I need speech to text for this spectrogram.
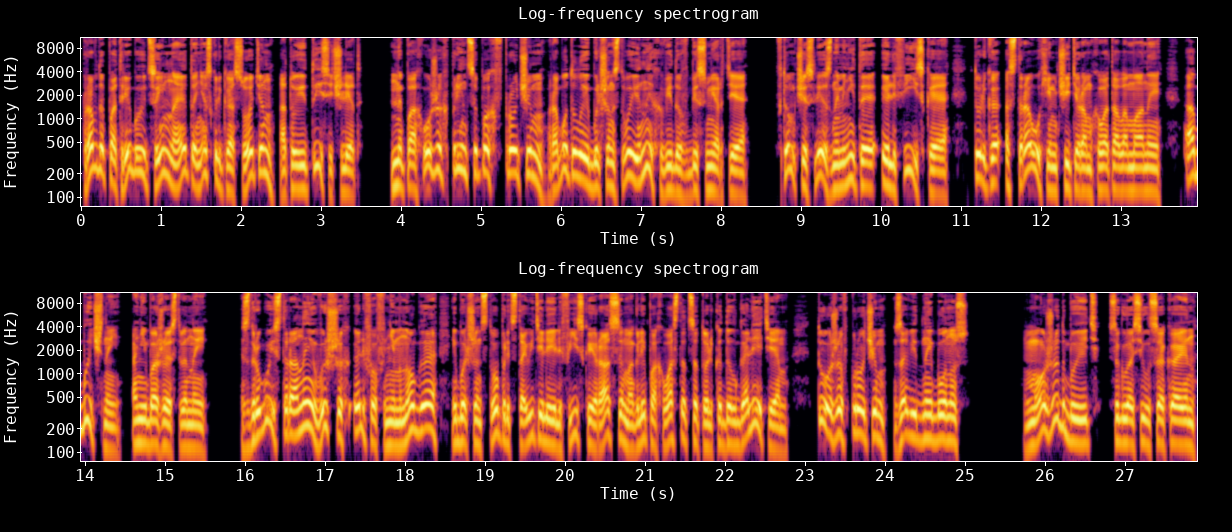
Правда, потребуется им на это несколько сотен, а то и тысяч лет. На похожих принципах, впрочем, работало и большинство иных видов бессмертия, в том числе знаменитая эльфийская, только остроухим читерам хватало маны, обычной, а не божественной. С другой стороны, высших эльфов немного, и большинство представителей эльфийской расы могли похвастаться только долголетием, тоже, впрочем, завидный бонус. «Может быть», — согласился Каин,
